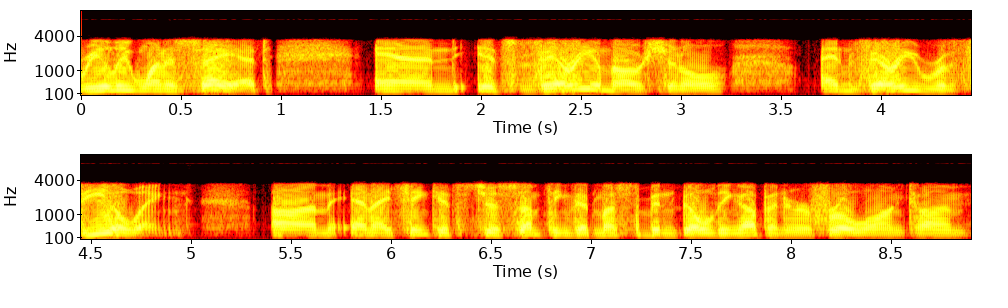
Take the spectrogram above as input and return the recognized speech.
really want to say it, and it's very emotional and very revealing. Um, and I think it's just something that must have been building up in her for a long time.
